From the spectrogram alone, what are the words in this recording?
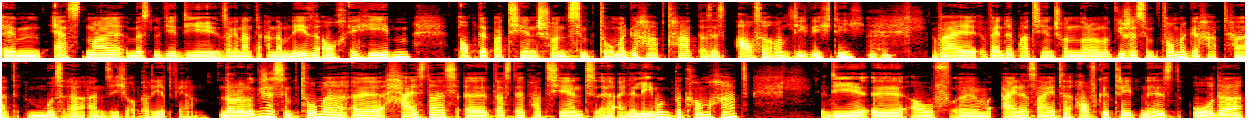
Ähm, erstmal müssen wir die sogenannte Anamnese auch erheben, ob der Patient schon Symptome gehabt hat. Das ist außerordentlich wichtig, mhm. weil wenn der Patient schon neurologische Symptome gehabt hat, muss er an sich operiert werden. Neurologische Symptome äh, heißt das, äh, dass der Patient äh, eine Lähmung bekommen hat die äh, auf äh, einer Seite aufgetreten ist oder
